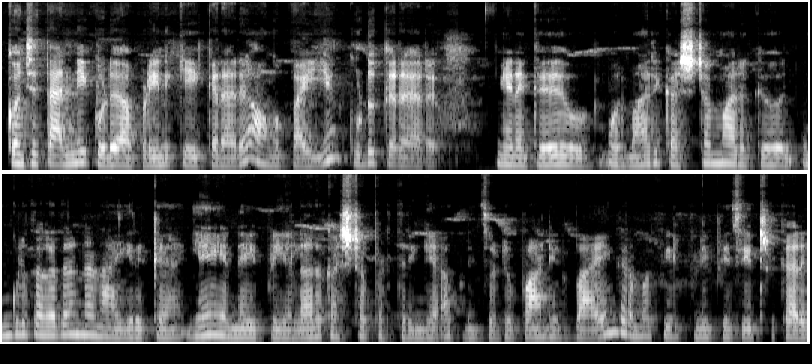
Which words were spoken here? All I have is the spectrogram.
கொஞ்சம் தண்ணி கொடு அப்படின்னு கேட்குறாரு. அவங்க பையன் கொடுக்குறாரு. எனக்கு ஒரு மாதிரி கஷ்டமாக இருக்குது உங்களுக்காக தானே நான் இருக்கேன். ஏன் என்னை இப்படி எல்லோரும் கஷ்டப்படுத்துறீங்க? அப்படின்னு சொல்லிட்டு பாண்டியன் பயங்கரமாக ஃபீல் பண்ணி பேசிகிட்டு இருக்காரு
